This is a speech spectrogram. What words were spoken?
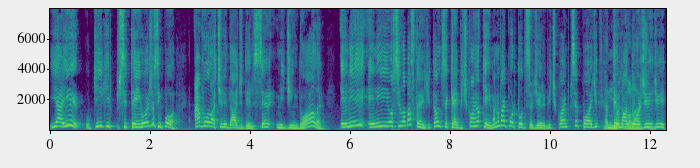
E aí, o que, que se tem hoje, assim, pô, a volatilidade dele ser medir em dólar, ele, ele oscila bastante. Então, você quer Bitcoin, ok, mas não vai pôr todo o seu dinheiro em Bitcoin, porque você pode É ter uma dor de, volátil. de,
